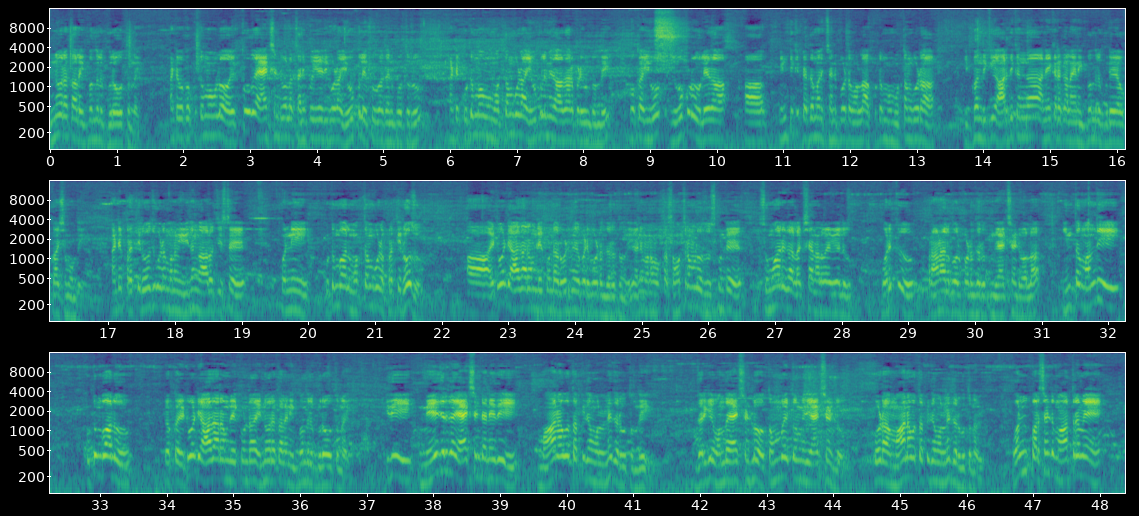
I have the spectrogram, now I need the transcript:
ఎన్నో రకాల ఇబ్బందులకు గురవుతున్నాయి. అంటే ఒక కుటుంబంలో ఎక్కువగా యాక్సిడెంట్ వల్ల చనిపోయేది కూడా యువకులు ఎక్కువగా చనిపోతున్నారు అంటే కుటుంబం మొత్తం కూడా యువకుల మీద ఆధారపడి ఉంటుంది. ఒక యువ యువకుడు లేదా ఇంటికి పెద్ద మనిషి చనిపోవడం వల్ల ఆ కుటుంబం మొత్తం కూడా ఇబ్బందికి ఆర్థికంగా అనేక రకాలైన ఇబ్బందులకు గురయ్యే అవకాశం ఉంది. అంటే ప్రతిరోజు కూడా మనం ఈ విధంగా ఆలోచిస్తే కొన్ని కుటుంబాలు మొత్తం కూడా ప్రతిరోజు ఎటువంటి ఆధారం లేకుండా రోడ్డు మీద పడిపోవడం జరుగుతుంది. అని మనం ఒక సంవత్సరంలో చూసుకుంటే సుమారుగా లక్ష నలభై వేలు వరకు ప్రాణాలు కోల్పోవడం జరుగుతుంది యాక్సిడెంట్ వల్ల. ఇంతమంది కుటుంబాలు యొక్క ఎటువంటి ఆధారం లేకుండా ఎన్నో రకాలైన ఇబ్బందులకు గురవుతున్నాయి. ఇది మేజర్గా యాక్సిడెంట్ అనేది మానవ తప్పిదం వల్లనే జరుగుతుంది. జరిగే వంద యాక్సిడెంట్లో తొంభై తొమ్మిది యాక్సిడెంట్లు కూడా మానవ తప్పిదం వల్లనే జరుగుతున్నవి. వన్ పర్సెంట్ మాత్రమే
